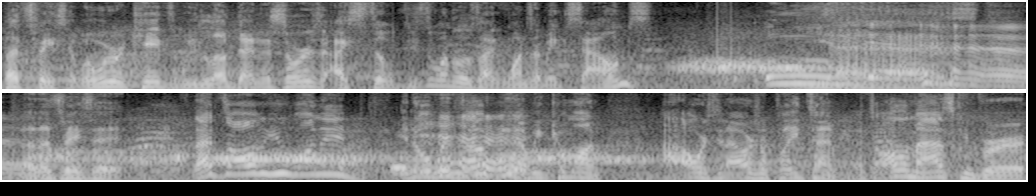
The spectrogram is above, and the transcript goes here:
let's face it, when we were kids, we loved dinosaurs. I still this is one of those like ones that make sounds. Oh Yes. Now, let's face it, that's all you wanted. It opens up. I mean, come on. Hours and hours of playtime. That's all I'm asking for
